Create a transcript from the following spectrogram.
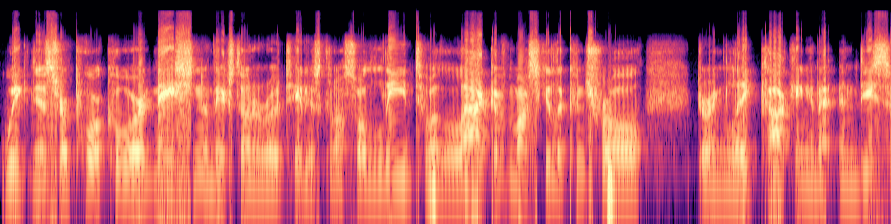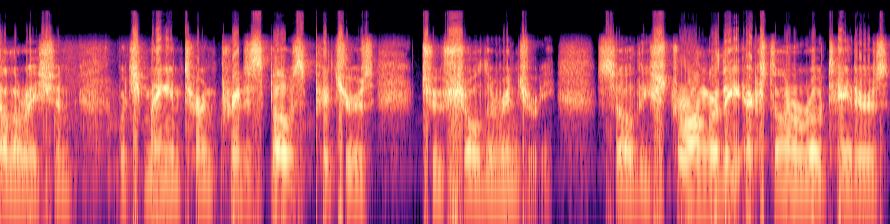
weakness or poor coordination of the external rotators can also lead to a lack of muscular control during late cocking and, deceleration, which may in turn predispose pitchers to shoulder injury. So the stronger the external rotators,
